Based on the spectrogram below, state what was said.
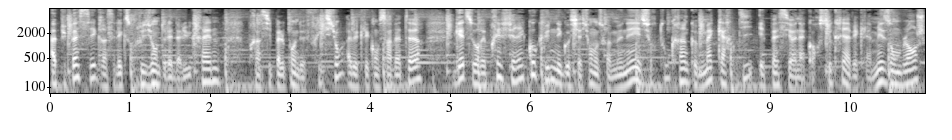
a pu passer grâce à l'exclusion de l'aide à l'Ukraine, principal point de friction avec les conservateurs, Gates aurait préféré qu'aucune négociation ne soit menée et surtout craint que McCarthy ait passé un accord secret avec la Maison Blanche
